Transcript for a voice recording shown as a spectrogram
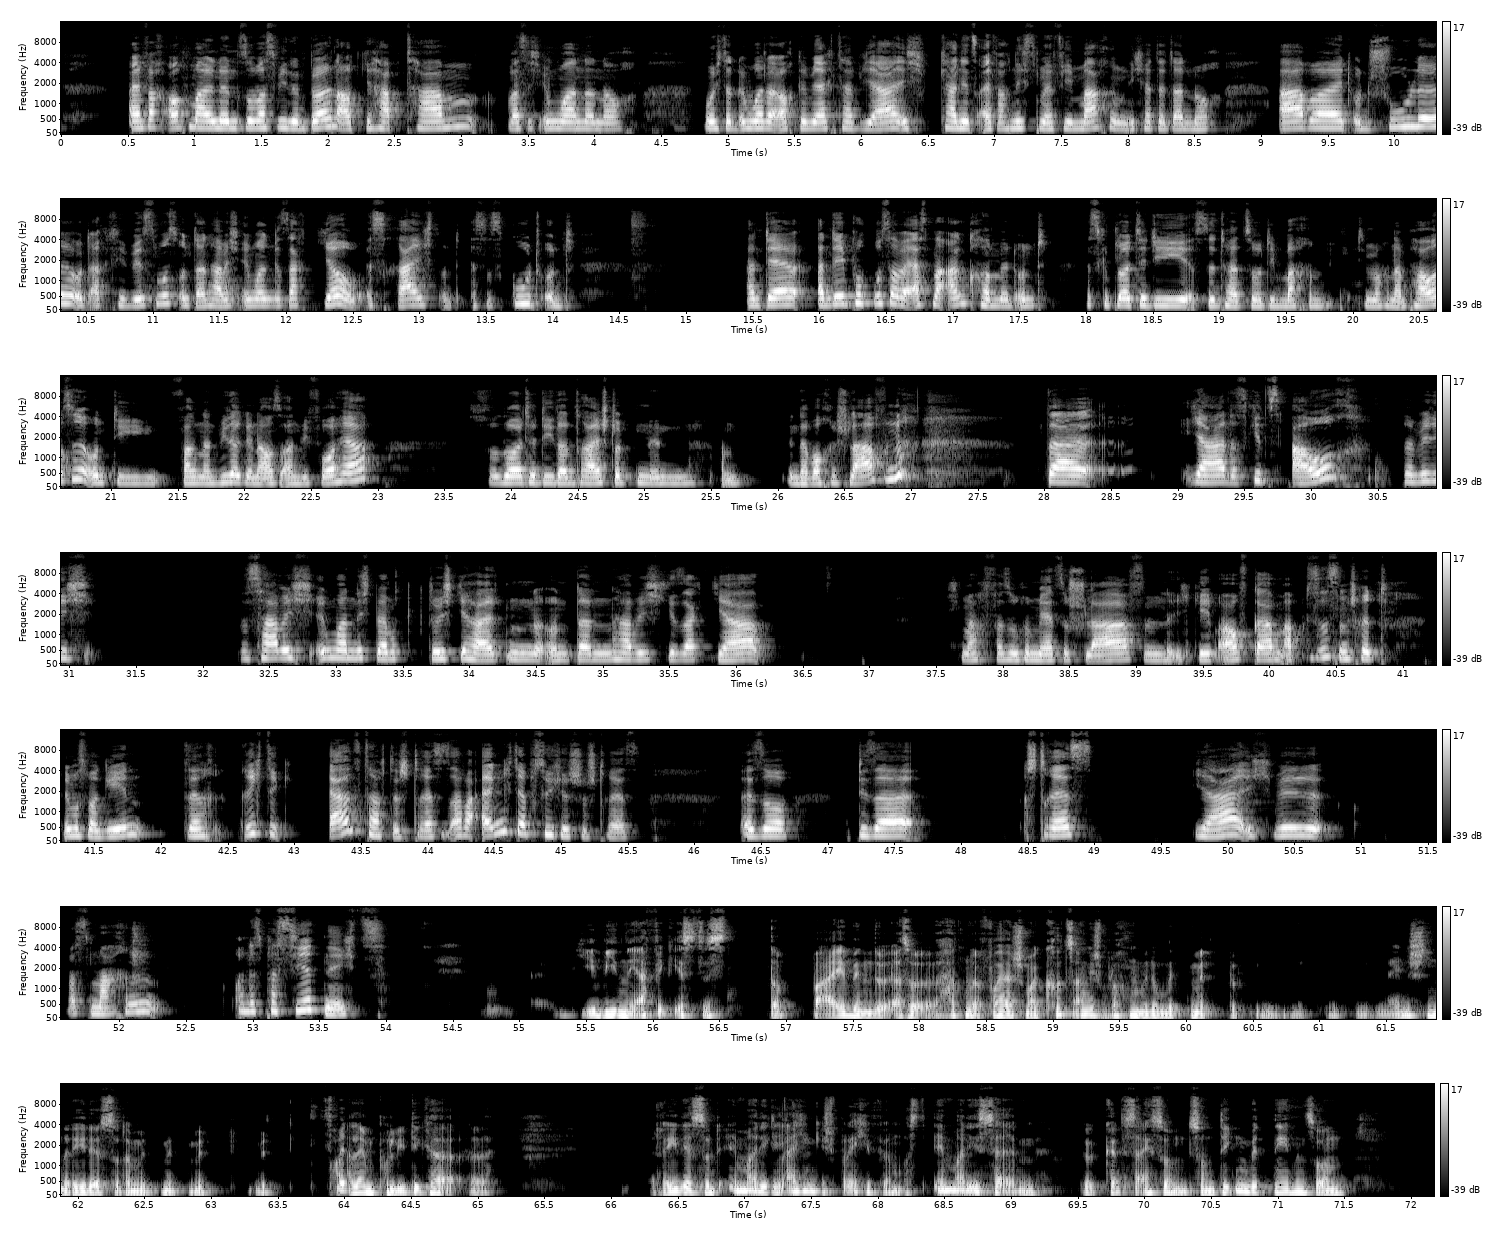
einfach auch mal einen, sowas wie einen Burnout gehabt haben, was ich irgendwann dann auch, wo ich dann irgendwann dann auch gemerkt habe, ja, ich kann jetzt einfach nichts mehr viel machen. Ich hatte dann noch Arbeit und Schule und Aktivismus und dann habe ich irgendwann gesagt, yo, es reicht und es ist gut und an der, an dem Punkt muss aber erstmal ankommen und es gibt Leute, die sind halt so, die machen, die machen dann Pause und die fangen dann wieder genauso an wie vorher. So Leute, die dann drei Stunden in, in der Woche schlafen. Da ja, das gibt's auch. Da bin ich, das habe ich irgendwann nicht mehr durchgehalten und dann habe ich gesagt, ja, ich mache, versuche mehr zu schlafen, ich gebe Aufgaben ab. Das ist ein Schritt, den muss man gehen. Der richtig ernsthafte Stress ist aber eigentlich der psychische Stress. Also dieser Stress, ja, ich will was machen und es passiert nichts. Wie, wie nervig ist es dabei, wenn du, also hatten wir vorher schon mal kurz angesprochen, wenn du mit, mit, mit, mit Menschen redest oder mit, mit, mit, mit vor allem Politiker äh, redest und immer die gleichen Gespräche führen musst, immer dieselben. Du könntest eigentlich so ein, so ein Ding mitnehmen, so ein,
